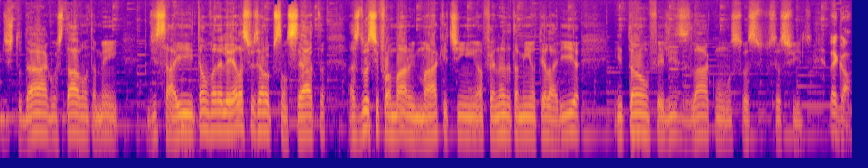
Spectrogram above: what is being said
de estudar, gostavam também de sair. Então, Vanderlei, elas fizeram a opção certa. As duas se formaram em marketing, a Fernanda também em hotelaria. E estão felizes lá com os seus, seus filhos. Legal.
